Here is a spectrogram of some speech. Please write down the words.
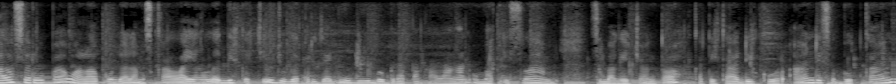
Hal serupa walaupun dalam skala yang lebih kecil juga terjadi di beberapa kalangan umat Islam. Sebagai contoh, ketika di Quran disebutkan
